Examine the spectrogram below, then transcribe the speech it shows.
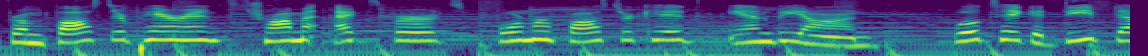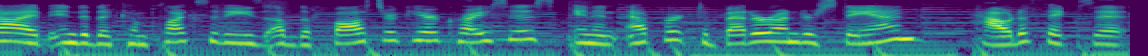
from foster parents, trauma experts, former foster kids, and beyond. We'll take a deep dive into the complexities of the foster care crisis in an effort to better understand how to fix it.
